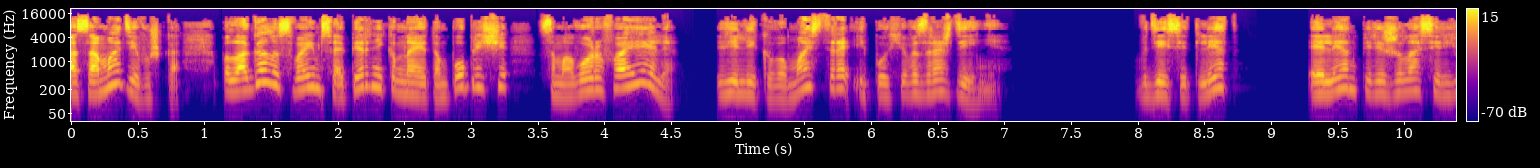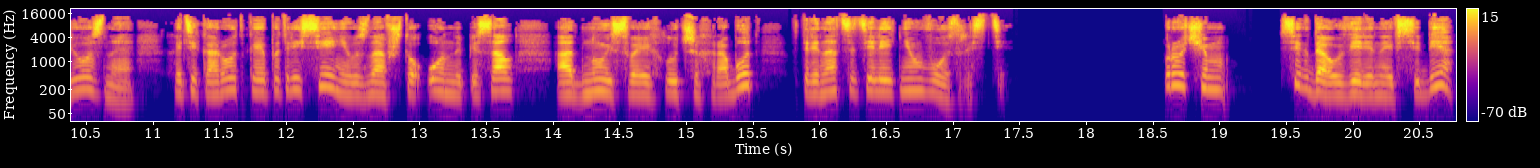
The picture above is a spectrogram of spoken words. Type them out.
а сама девушка полагала своим соперником на этом поприще самого Рафаэля, великого мастера эпохи Возрождения. В 10 лет Элен пережила серьезное, хоть и короткое потрясение, узнав, что он написал одну из своих лучших работ в 13-летнем возрасте. Впрочем, всегда уверенная в себе,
